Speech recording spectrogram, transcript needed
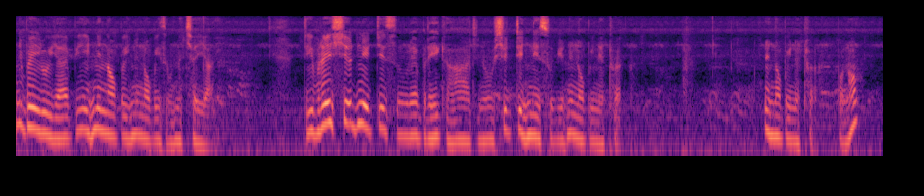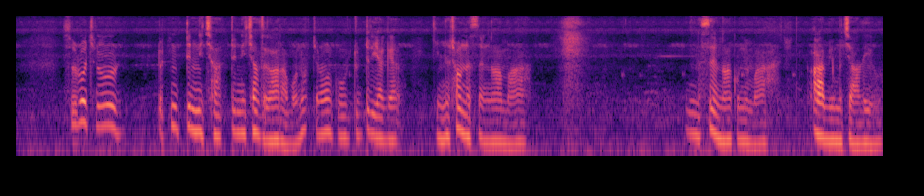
နှစ်ပိတ်လို့ရပြီးနှစ်နောက်ပိတ်နှစ်နောက်ပိတ်ဆိုနှစ်ချက်ရတယ် ဒီဘရိတ်ရှစ်နှစ်တစ်ဆိုတဲ့ဘရိတ်ကကျွန်တော်ရှစ်တစ်နှစ်ဆိုပြီးနှစ်နောက်ပိတ်နဲ့ထွက်နှစ်နောက်ပိတ်နဲ့ထွက်ပေါ့နော်ဆိုတော့ကျွန်တော်တို့တင်းနှစ်ချတင်းနှစ်ချစကားတာပေါ့နော်ကျွန်တော်ကိုဒုတိယကဒီ2025မှာ25ခုနှစ်မှာအားမျိုးမကြသေးဘူး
